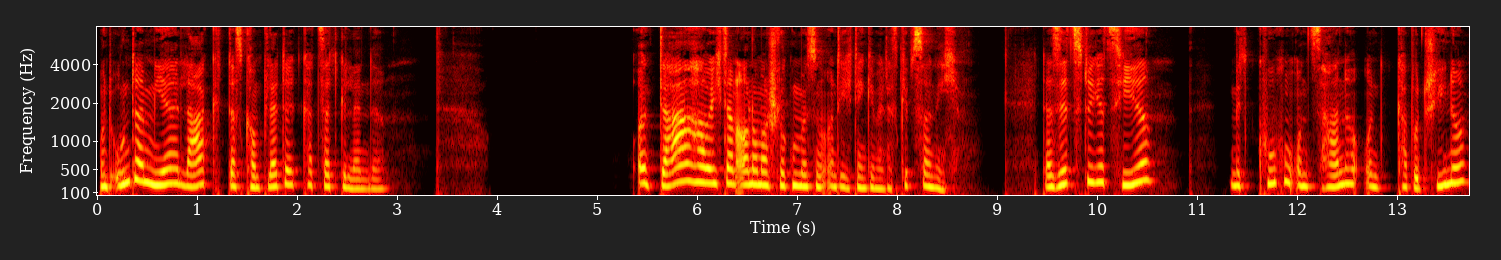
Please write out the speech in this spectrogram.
Und unter mir lag das komplette KZ-Gelände. Und da habe ich dann auch nochmal schlucken müssen und ich denke mir, das gibt's doch nicht. Da sitzt du jetzt hier mit Kuchen und Sahne und Cappuccino.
